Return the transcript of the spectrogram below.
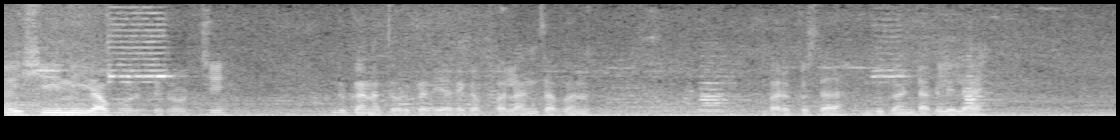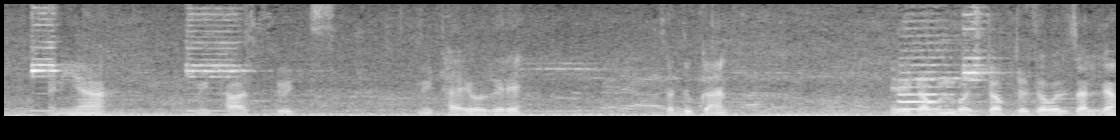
ऐशी निजापूर रोडची दुकानं तोडतात. या का फलांचा पण बारकुसा दुकान टाकलेलं आहे. आणि या मिठा स्वीट्स मिठाई वगैरेचं दुकान. एक आपण बस स्टॉपच्या जवळ चालल्या.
